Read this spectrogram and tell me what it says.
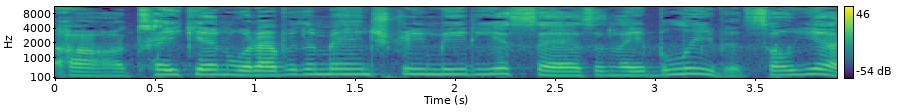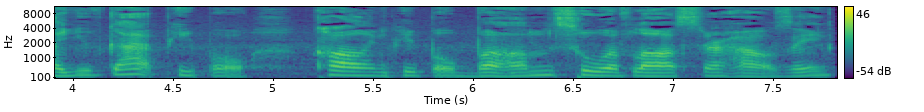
uh, take in whatever the mainstream media says, and they believe it. So, yeah, you've got people calling people bums who have lost their housing,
